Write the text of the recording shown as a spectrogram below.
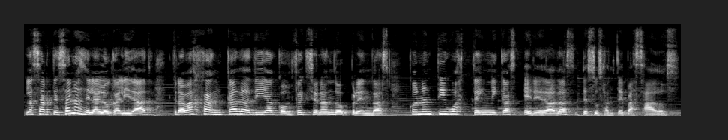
Las artesanas de la localidad trabajan cada día confeccionando prendas con antiguas técnicas heredadas de sus antepasados.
